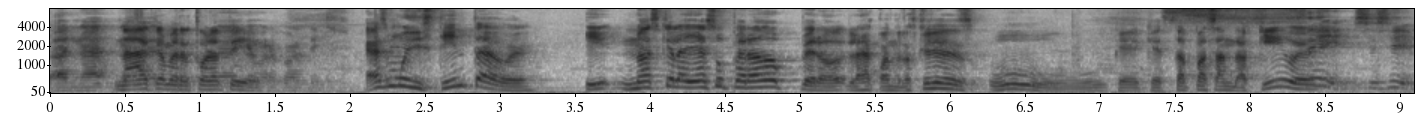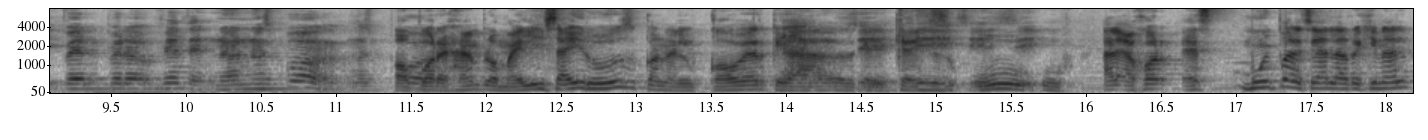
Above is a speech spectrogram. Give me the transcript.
Ah, na- Nada que me recuerde a nada ti. que me recuerde a ti. Es muy distinta, güey. Y no es que la haya superado, pero la, cuando lo escuchas, uh, ¿qué, qué está pasando aquí, güey? Sí, sí, sí, pero, pero fíjate, no, no es por... No es O por ejemplo, Miley Cyrus con el cover que ya Ah, no, sí, que, que sí, dices, sí, uh, uh. A lo mejor es muy parecida a la original,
